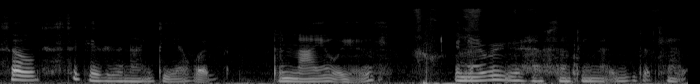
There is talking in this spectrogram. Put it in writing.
so, just to give you an idea what denial is, whenever you have something that you can't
